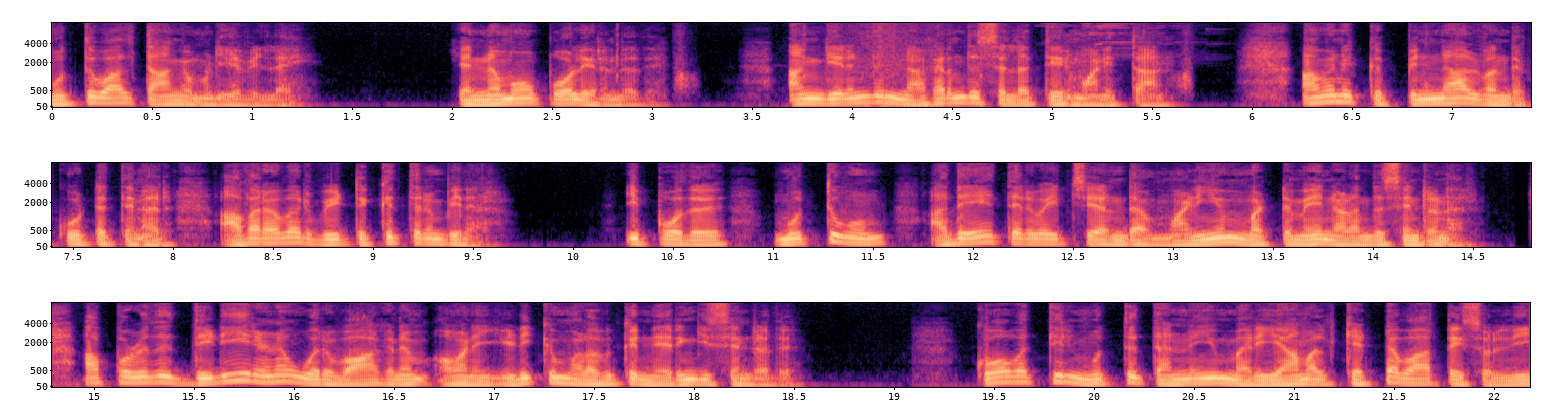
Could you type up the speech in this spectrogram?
முத்துவால் தாங்க முடியவில்லை. என்னமோ போல் இருந்தது. அங்கிருந்து நகர்ந்து செல்ல தீர்மானித்தான். அவனுக்கு பின்னால் வந்த கூட்டத்தினர் அவரவர் வீட்டுக்கு திரும்பினர். இப்போது முத்துவும் அதே தெருவைச் சேர்ந்த மணியும் மட்டுமே நடந்து சென்றனர். அப்பொழுது திடீரென ஒரு வாகனம் அவனை இடிக்கும் அளவுக்கு நெருங்கி சென்றது. கோவத்தில் முத்து தன்னையும் அறியாமல் கெட்ட வார்த்தை சொல்லி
